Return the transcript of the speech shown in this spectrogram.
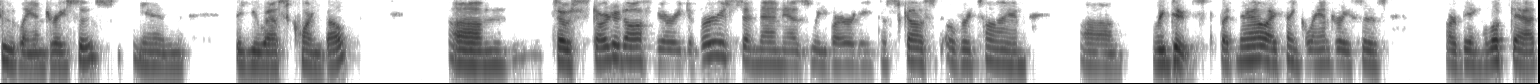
two land races in the U.S. Corn Belt. Um, so started off very diverse, and then, as we've already discussed, over time um, reduced. But now I think land races are being looked at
